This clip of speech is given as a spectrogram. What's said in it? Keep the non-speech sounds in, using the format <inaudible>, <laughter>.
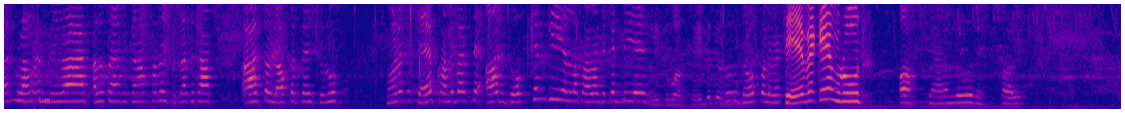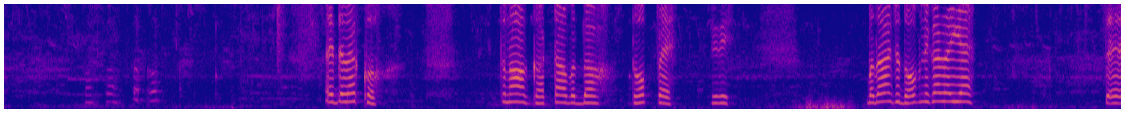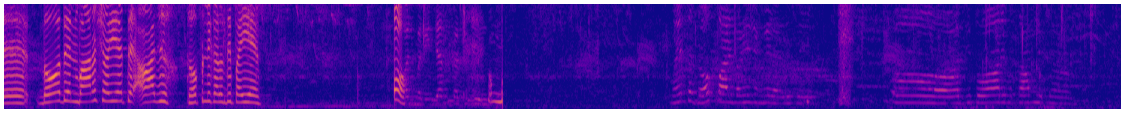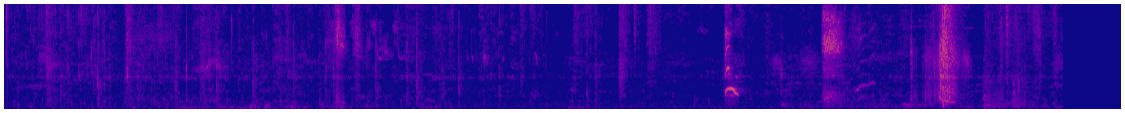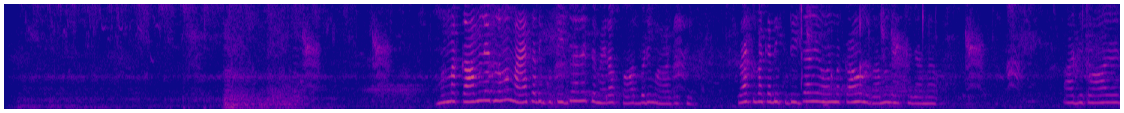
अस्सलाम अल्लाह ताला के फजल शुक्र के साथ आज का व्लॉग करते हैं शुरू। होने से सेब खाने बैठते आज धूप चंगी अल्लाह ताला ने कट दी है धूप सेब है के अमरूद? ओह यार अमरूद है। सॉरी इधर देखो। इतना घाटा बदा धूप है मेरी। बदला जो धूप निकल रही है ते दो दिन बारिश हुई है तो आज धूप निकलती पई है। ओ। तो धूप पार बड़ी जंगल लगे थे। आज तो आ रही काम लिखना। असलम मैं कभी कुटीजा ने तो मेरा उस्ताद बड़ी महादी सी वैसे मैं कभी कुटीजा ने और मैं लेकर जाना। मैं खजाना आज तो इतवार है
